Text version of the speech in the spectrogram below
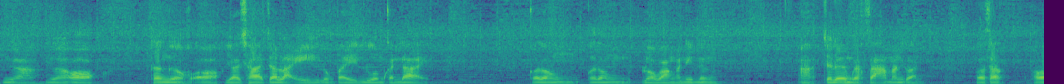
เหงื่อเหงื่อออก ถ้าเหงื่อออกยาชาจะไหลลงไปรวมกันได้ ก็ต้องก็ต้องระวังกันนิดนึงอะจะเริ่มจากสามอันก่อนพอสักพอ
